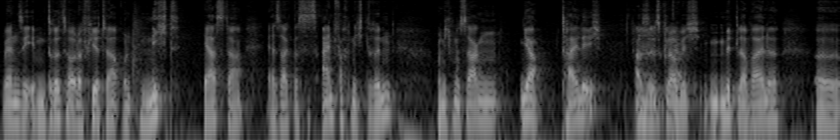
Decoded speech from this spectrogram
werden sie eben Dritter oder Vierter und nicht Erster. Er sagt, das ist einfach nicht drin. Und ich muss sagen, ja, teile ich. Also mhm, ist, glaube ja. ich, mittlerweile äh,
